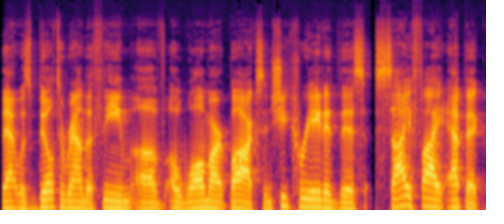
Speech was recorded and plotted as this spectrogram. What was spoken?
that was built around the theme of a Walmart box. And she created this sci fi epic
